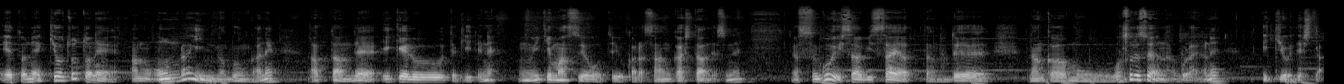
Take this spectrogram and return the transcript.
えっ、ー、とね今日ちょっとねあのオンラインの分がねあったんで「行ける?」って聞いてね「うん、行けますよ」って言うから参加したんですね。すごい久々やったんでなんかもう忘れそうやなぐらいのね勢いでした。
